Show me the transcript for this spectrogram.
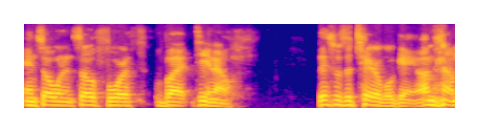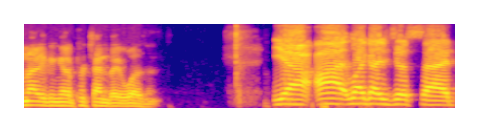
and so on and so forth. But you know, this was a terrible game. I mean, I'm not even going to pretend that it wasn't. Yeah, I like I just said,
